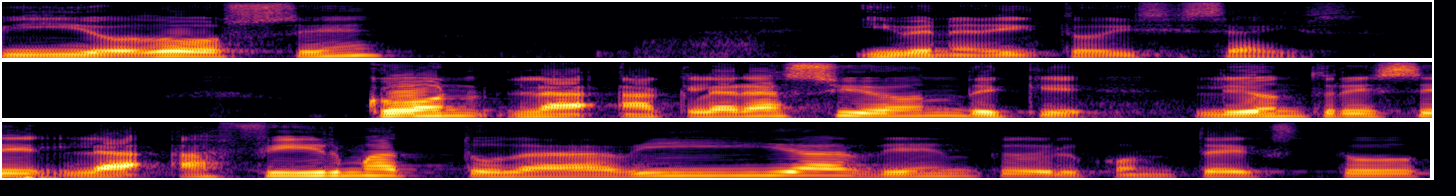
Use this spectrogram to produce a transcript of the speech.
Pío XII y Benedicto XVI, con la aclaración de que León XIII la afirma todavía dentro del contexto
